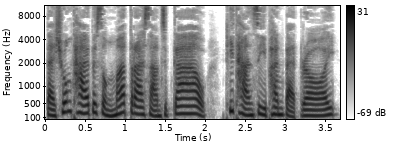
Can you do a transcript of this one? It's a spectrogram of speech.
แต่ช่วงท้ายไปส่งมาตรา 39 ที่ฐาน 4,800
